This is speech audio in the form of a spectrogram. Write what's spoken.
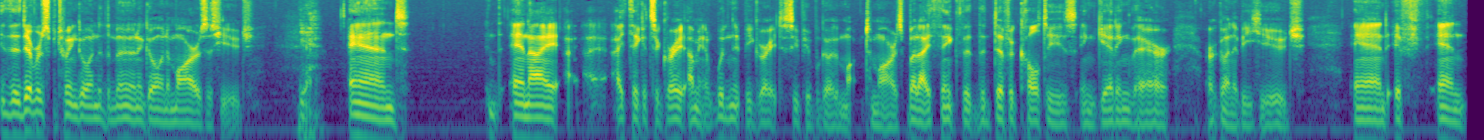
The difference between going to the moon and going to Mars is huge, Yeah. and and I, I I think it's a great. I mean, wouldn't it be great to see people go to, to Mars? But I think that the difficulties in getting there are going to be huge, and if and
